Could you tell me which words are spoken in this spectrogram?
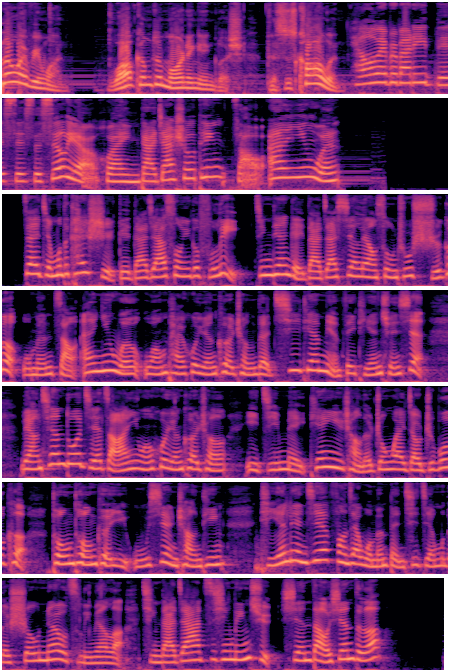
Hello, everyone. Welcome to Morning English. This is Colin. Hello, everybody. This is Cecilia. 欢迎大家收听早安英文。 在节目的开始，给大家送一个福利。今天给大家限量送出十个我们早安英文王牌会员课程的七天免费体验权限，两千多节早安英文会员课程以及每天一场的中外教直播课，通通可以无限畅听。体验链接放在我们本期节目的 show notes 里面了，请大家自行领取，先到先得。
